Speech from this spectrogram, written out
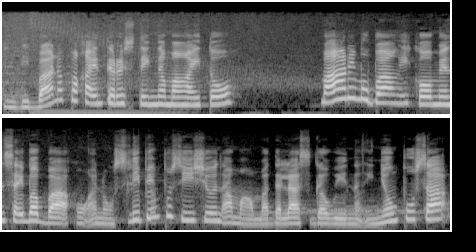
Hindi ba napaka-interesting na mga ito? Maari mo bang i-comment sa ibaba kung anong sleeping position ang mga madalas gawin ng inyong pusa?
